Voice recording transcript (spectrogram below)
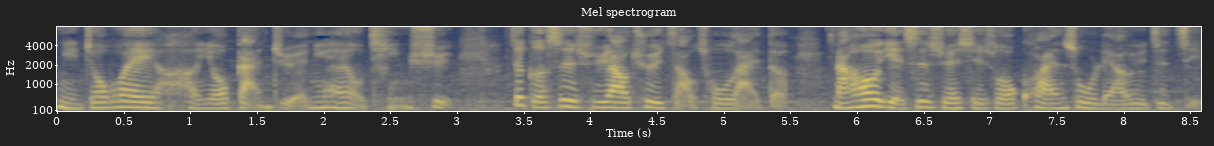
你就会很有感觉，你很有情绪。这个是需要去找出来的，然后也是学习说宽恕、疗愈自己，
